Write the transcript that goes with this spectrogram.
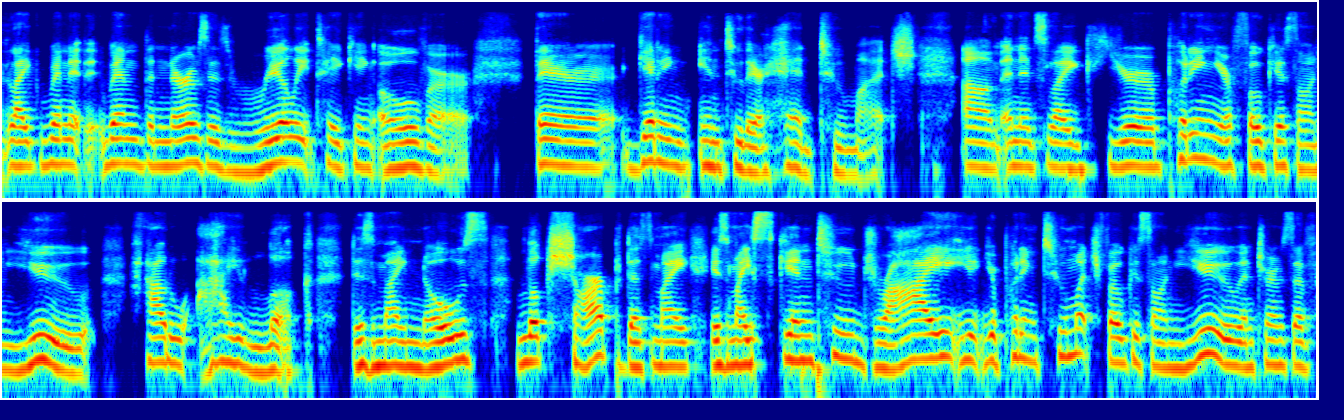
like when it when the nerves is really taking over they're getting into their head too much. Um, and it's like you're putting your focus on you. How do i look? Does my nose look sharp? Does my is my skin too dry? You're putting too much focus on you in terms of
